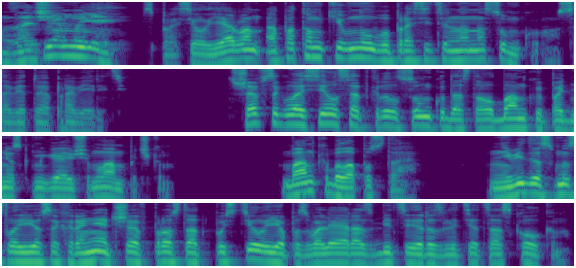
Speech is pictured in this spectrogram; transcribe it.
«Зачем мы ей?» — спросил Ярван, а потом кивнул вопросительно на сумку, советуя проверить. Шеф согласился, открыл сумку, достал банку и поднес к мигающим лампочкам. Банка была пуста. Не видя смысла ее сохранять, шеф просто отпустил ее, позволяя разбиться и разлететься осколком.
